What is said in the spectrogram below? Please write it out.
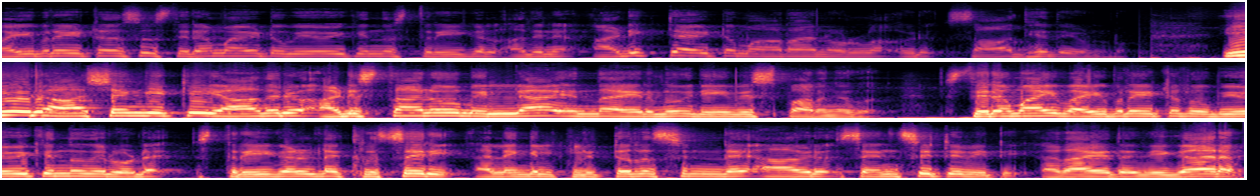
വൈബ്രേറ്റേഴ്സ് സ്ഥിരമായിട്ട് ഉപയോഗിക്കുന്ന സ്ത്രീകൾ അതിന് അഡിക്റ്റ് ആയിട്ട് മാറാനുള്ള ഒരു സാധ്യതയുണ്ട്. ഈ ഒരു ആശങ്കയ്ക്ക് യാതൊരു അടിസ്ഥാനവുമില്ല എന്നായിരുന്നു നീവിസ് പറഞ്ഞത്. സ്ഥിരമായി വൈബ്രേറ്റർ ഉപയോഗിക്കുന്നതിലൂടെ സ്ത്രീകളുടെ ക്രിസരി അല്ലെങ്കിൽ ക്ലിറ്ററിസിന്റെ ആ ഒരു സെൻസിറ്റിവിറ്റി അതായത് വികാരം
